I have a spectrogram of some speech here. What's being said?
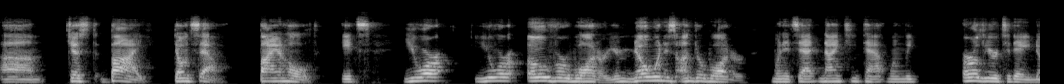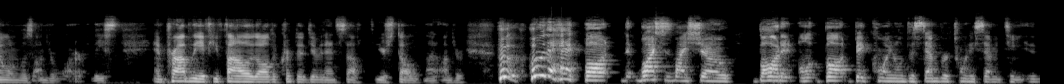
Um, just buy. Don't sell. Buy and hold. It's you are you are over water. You're no one is underwater when it's at 19,000 when we earlier today, no one was underwater at least. And probably if you followed all the crypto dividend stuff, you're still not under. Who who the heck bought watches my show? Bought it on, bought Bitcoin on December 2017,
